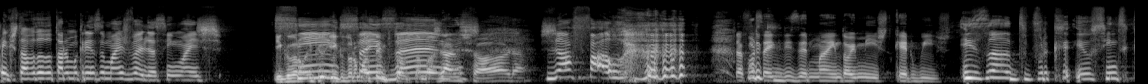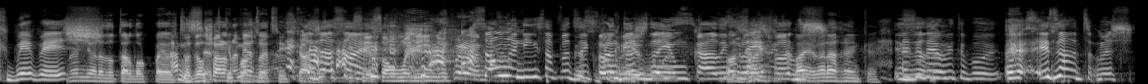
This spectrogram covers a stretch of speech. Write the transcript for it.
eu gostava de adotar uma criança mais velha, assim, mais. E que durma- e que- e que durma o tempo seis todo também. anos. Já não chora. Já falo. Já consegue dizer, mãe, dói-me isto, quero isto. Exato, porque eu sinto que bebês. Não é melhor adotar logo pai aos Ah, mas ele 17, chora que na é para os mesma. 18 sair de casa. Já sei. Isso é só um aninho. Só um aninho só para dizer que Só pronto, ajudei um bocado e por aí 18, fotos. vai, agora arranca. Essa ideia é muito boa. Exato, mas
